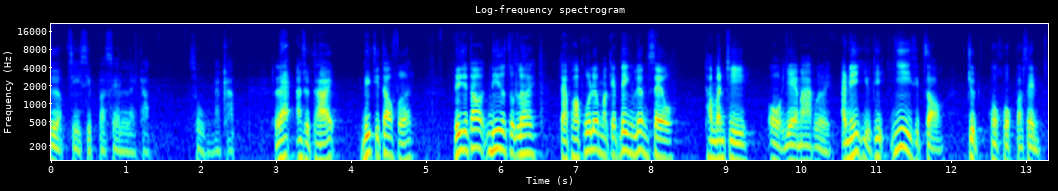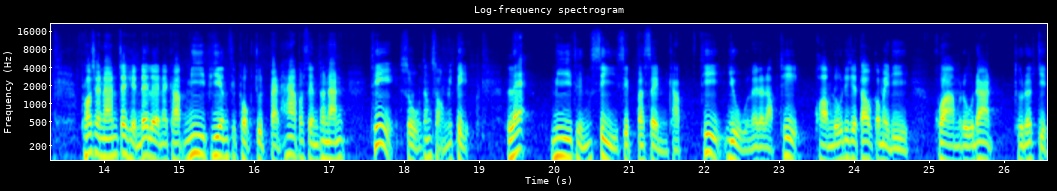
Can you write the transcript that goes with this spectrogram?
เกือบ 40%เลยครับ สูงนะครับ และอันสุดท้าย digital first ดิจิทัลดีสุดเลย แต่พอพูดเรื่อง marketing เรื่องเซลล์ทำบัญชี โอ้แย่มากเลย อันนี้อยู่ที่ 22.66%เพราะฉะนั้นจะเห็นได้เลยนะครับ มีเพียง 16.85%เท่านั้นที่สูงทั้ง 2 มิติ และมีถึง 40%ครับ ที่อยู่ในระดับที่ความรู้ดิจิทัลก็ไม่ดี ความรู้ด้านธุรกิจ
